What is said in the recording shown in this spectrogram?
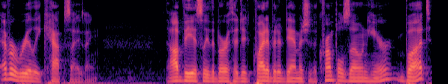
ever really capsizing. Obviously, the Bertha did quite a bit of damage to the crumple zone here, but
